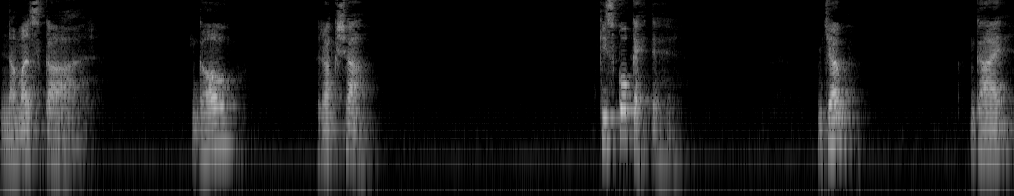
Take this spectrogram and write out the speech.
नमस्कार। गौ रक्षा। किसको कहते हैं? जब गाय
